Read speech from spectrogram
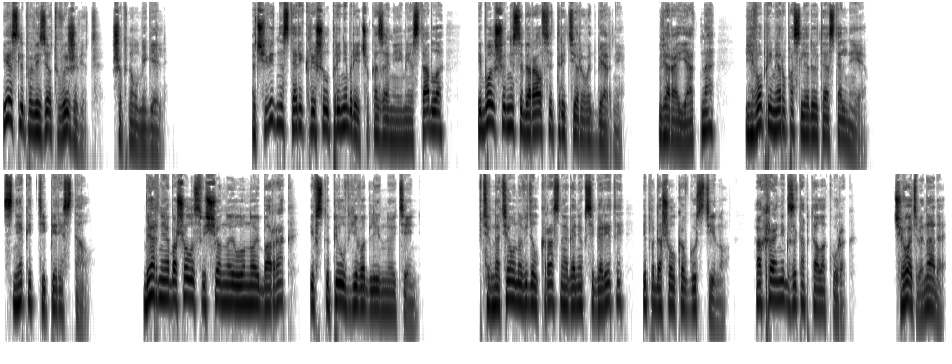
Если повезет, выживет, — шепнул Мигель. Очевидно, старик решил пренебречь указаниями эстабла и больше не собирался третировать Берни. Вероятно, его примеру последуют и остальные. Снег идти перестал. Берни обошел освещенный луной барак и вступил в его длинную тень. В темноте он увидел красный огонек сигареты и подошел к Августину. Охранник затоптал окурок. «Чего тебе надо?»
